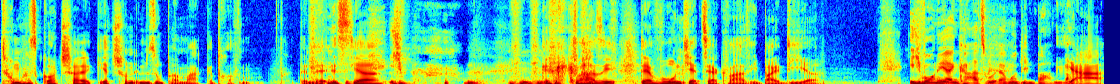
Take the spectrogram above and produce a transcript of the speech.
Thomas Gottschalk jetzt schon im Supermarkt getroffen? Denn der ist ja quasi, der wohnt jetzt ja quasi bei dir. Ich wohne ja in Karlsruhe, er wohnt in Baden-Baden. Ja,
